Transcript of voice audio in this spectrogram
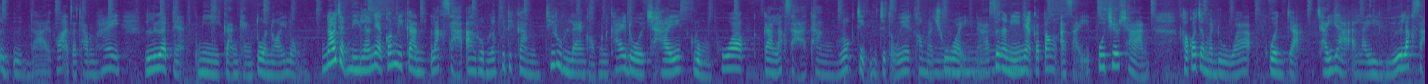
อื่น ๆ ได้ เพราะอาจจะทำให้เลือดเนี่ยมีการแข็งตัวน้อยลง นอกจากนี้แล้วเนี่ยก็มีการรักษาอารมณ์และพฤติกรรมที่รุนแรงของคนไข้โดยใช้กลุ่มพวกการรักษาทางโรคจิตหรือจิตเวชเข้ามาช่วยนะคะซึ่งอันนี้เนี่ยก็ต้องอาศัยผู้เชี่ยวชาญ เขาก็จะมาดูว่าควรจะใช้ยาอะไรหรือรักษา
